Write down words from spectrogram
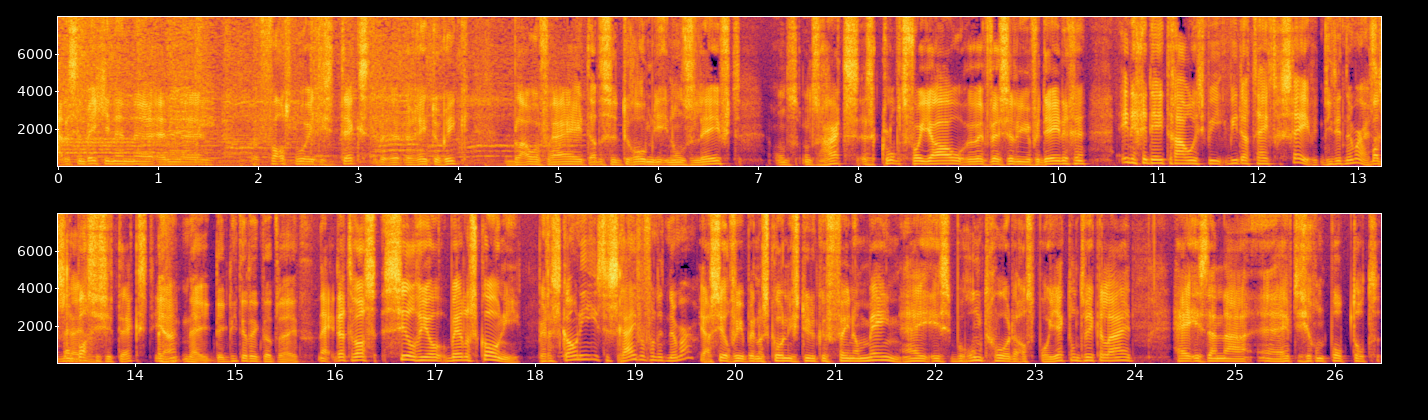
Ja, dat is een beetje een, eh, een, een, een vals poëtische tekst, eh, retoriek. Blauwe vrijheid, dat is de droom die in ons leeft. Ons, ons hart klopt voor jou, wij zullen je verdedigen. Enige idee trouwens wie, wie dat heeft geschreven. Die dit nummer heeft Wat geschreven. bombastische tekst, ja. nee, ik denk niet dat ik dat weet. Nee, dat was Silvio Berlusconi. Berlusconi is de schrijver van dit nummer? Ja, Silvio Berlusconi is natuurlijk een fenomeen. Hij is beroemd geworden als projectontwikkelaar. Hij is daarna, uh, heeft hij zich ontpopt tot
